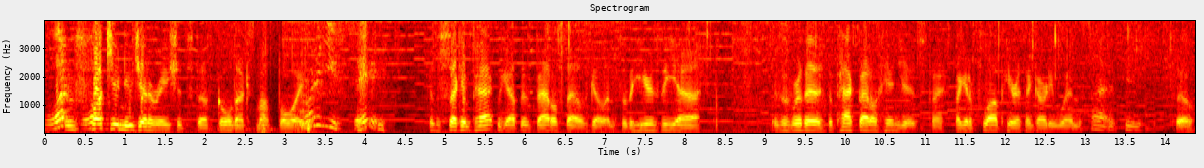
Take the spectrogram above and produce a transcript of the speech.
What? And fuck your new generation stuff. Golduck's my boy. What did you say? For the second pack, we got this battle styles going. So the, here's the, uh, this is where the, the pack battle hinges. If I, if I get a flop here, I think Artie wins. Alright, let's see. So,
